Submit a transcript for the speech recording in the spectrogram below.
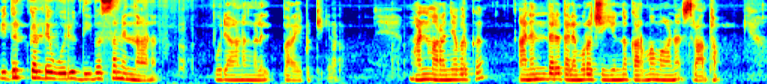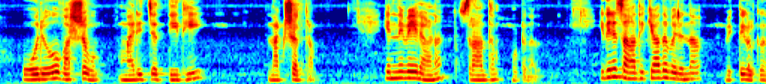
പിതൃക്കളുടെ ഒരു ദിവസം എന്നാണ് പുരാണങ്ങളിൽ പറയപ്പെട്ടിരിക്കുന്നത്. മൺമറഞ്ഞവർക്ക് അനന്തര തലമുറ ചെയ്യുന്ന കർമ്മമാണ് ശ്രാദ്ധം. ഓരോ വർഷവും മരിച്ച തിഥി നക്ഷത്രം എന്നിവയിലാണ് ശ്രാദ്ധം കൂട്ടുന്നത് ഇതിന് സാധിക്കാതെ വരുന്ന വ്യക്തികൾക്ക്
